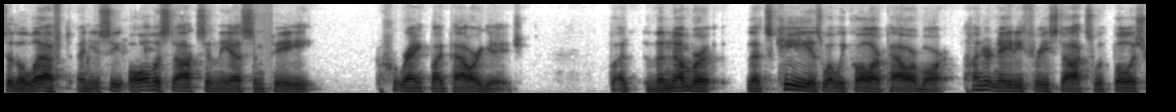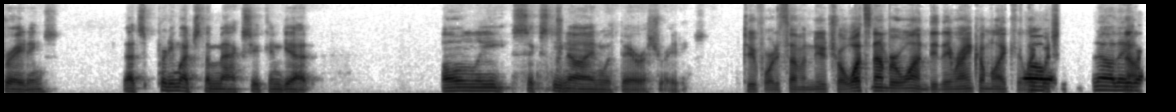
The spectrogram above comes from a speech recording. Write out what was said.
to the left, and you see all the stocks in the S&P ranked by power gauge. But the number that's key is what we call our power bar 183 stocks with bullish ratings. That's pretty much the max you can get. Only 69 with bearish ratings. 247 neutral. What's number one? Did they rank them like? Oh, like no, they no. rank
